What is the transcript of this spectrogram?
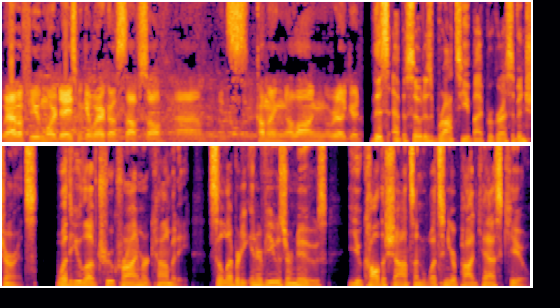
we have a few more days we can work on stuff, so um, it's coming along really good. This episode is brought to you by Progressive Insurance. Whether you love true crime or comedy, celebrity interviews or news, you call the shots on what's in your podcast queue.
